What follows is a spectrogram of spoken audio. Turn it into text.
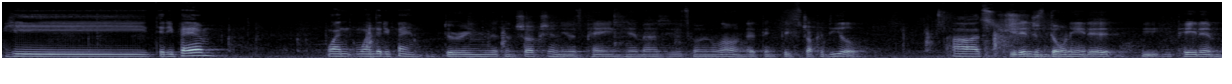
he did he pay him? When when did he pay him? During the construction, he was paying him as he was going along. I think they struck a deal. Uh, it's, He didn't just donate it; he, he paid him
